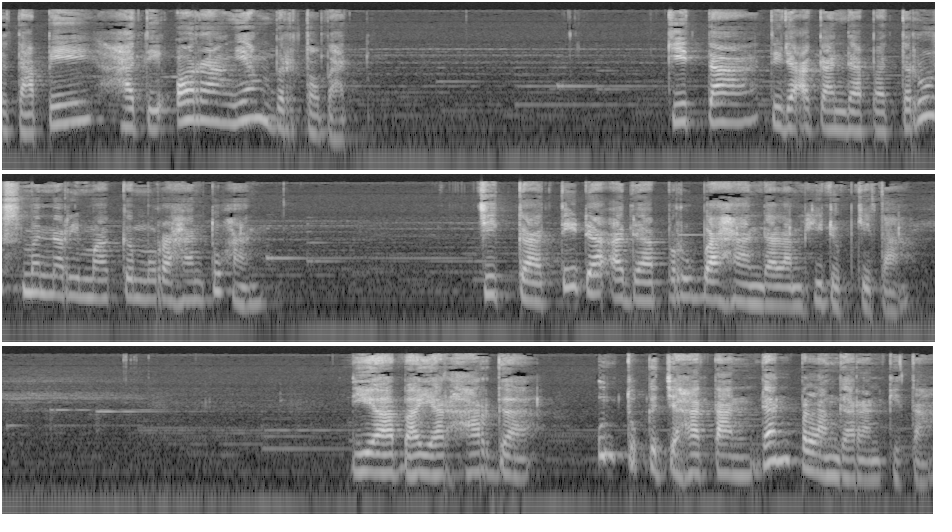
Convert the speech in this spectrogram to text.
tetapi hati orang yang bertobat. Kita tidak akan dapat terus menerima kemurahan Tuhan jika tidak ada perubahan dalam hidup kita. Dia bayar harga untuk kejahatan dan pelanggaran kita.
